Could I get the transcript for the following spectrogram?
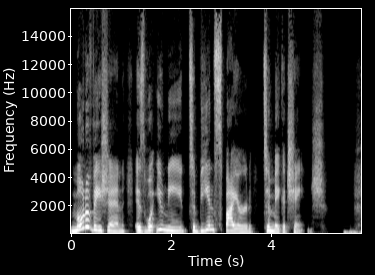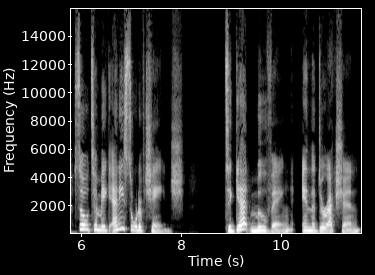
Motivation is what you need to be inspired to make a change. So, to make any sort of change, to get moving in the direction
